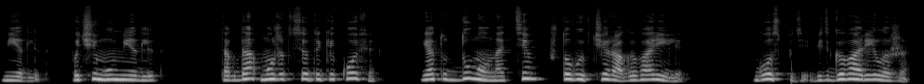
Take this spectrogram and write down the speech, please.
медлит. Почему медлит? Тогда, может, все таки кофе? Я тут думал над тем, что вы вчера говорили. Господи, ведь говорила же.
